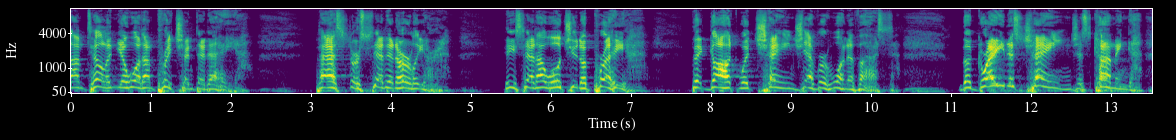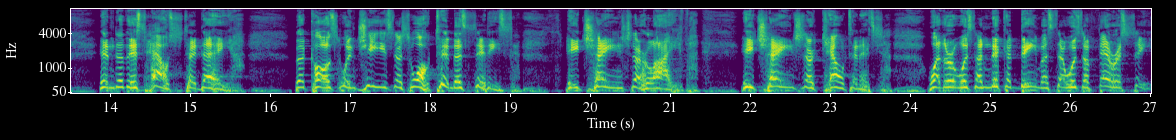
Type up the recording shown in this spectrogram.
I'm telling you what I'm preaching today. Pastor said it earlier. He said, I want you to pray that God would change every one of us. The greatest change is coming into this house today. Because when Jesus walked into cities, he changed their life. He changed their countenance. Whether it was a Nicodemus that was a Pharisee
